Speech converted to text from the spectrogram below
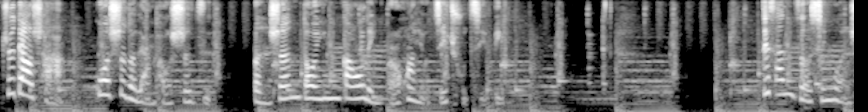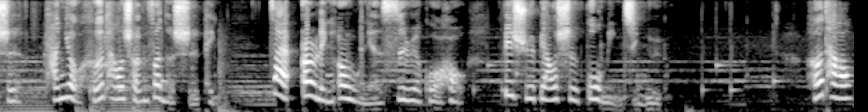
据调查，过世的两头狮子本身都因高龄而患有基础疾病。第三则新闻是，含有核桃成分的食品，在二零二五年四月过后必须标示过敏警语。核桃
